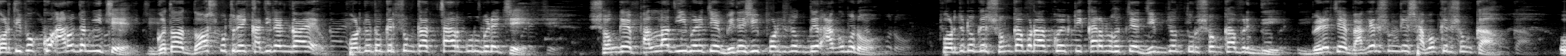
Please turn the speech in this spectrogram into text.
কর্তৃপক্ষ আরও জানিয়েছে, গত দশ বছরে কাজিরাঙ্গায় পর্যটকের সংখ্যা চার গুণ বেড়েছে। সঙ্গে পাল্লা দিয়ে বেড়েছে বিদেশি পর্যটকদের আগমনও। পর্যটকের সংখ্যা বাড়ার কয়েকটি কারণ হচ্ছে জীবজন্তুর সংখ্যা বৃদ্ধি, বেড়েছে বাঘের সঙ্গে শাবকের সংখ্যা ও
